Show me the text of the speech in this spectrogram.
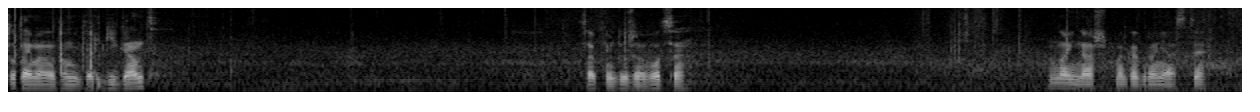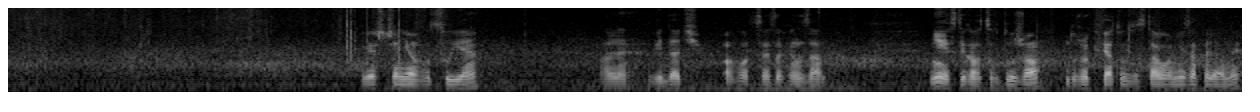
Tutaj mamy pomidor gigant. Całkiem duże owoce No i nasz mega groniasty. Jeszcze nie owocuje, ale widać owoce zawiązane. Nie jest tych owoców dużo, dużo kwiatów zostało niezapylonych.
